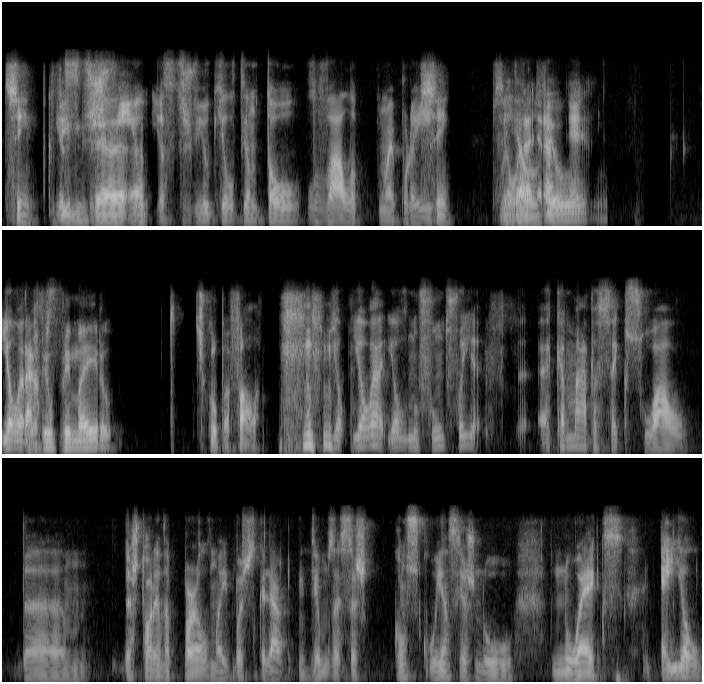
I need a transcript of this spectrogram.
Sim, porque Esse vimos desvio, a, a- esse desvio que ele tentou levá-la, não é por aí? Sim, sim Ele ela era- era- viu, é- ele era, ela viu o primeiro. Desculpa, fala. ele, ele era- ele, no fundo foi a, a camada sexual da, da história da Pearl, não é? e depois se calhar Uhum. temos essas consequências no, no X, é ele,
